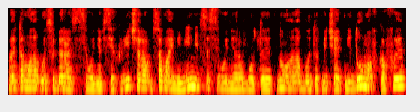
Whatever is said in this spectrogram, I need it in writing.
Поэтому она будет собирать сегодня всех вечером. Сама именинница сегодня работает. Но она будет отмечать не дома, в кафе.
